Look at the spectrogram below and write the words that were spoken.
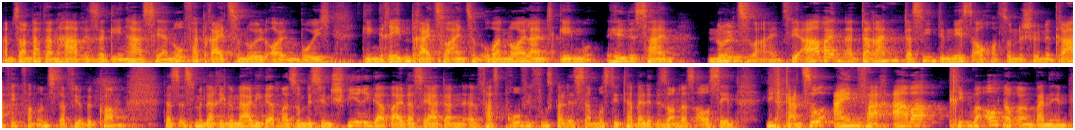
am Sonntag dann Havese gegen HSC Hannover 3 zu 0, Oldenburg gegen Reden 3 zu 1 und Oberneuland gegen Hildesheim 0 zu 1. Wir arbeiten daran, dass Sie demnächst auch so eine schöne Grafik von uns dafür bekommen. Das ist mit der Regionalliga immer so ein bisschen schwieriger, weil das ja dann äh, fast Profifußball ist. Da muss die Tabelle besonders aussehen. Nicht ganz so einfach, aber kriegen wir auch noch irgendwann hin.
